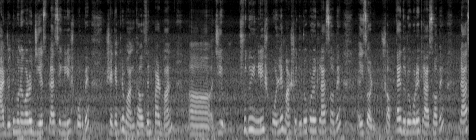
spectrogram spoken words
আর যদি মনে করো জিএস প্লাস ইংলিশ পড়বে, সেক্ষেত্রে ওয়ান থাউজেন্ড পার মান্থ জি, শুধু ইংলিশ পড়লে মাসে দুটো করে ক্লাস হবে, এই সরি সপ্তাহে দুটো করে ক্লাস হবে প্লাস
